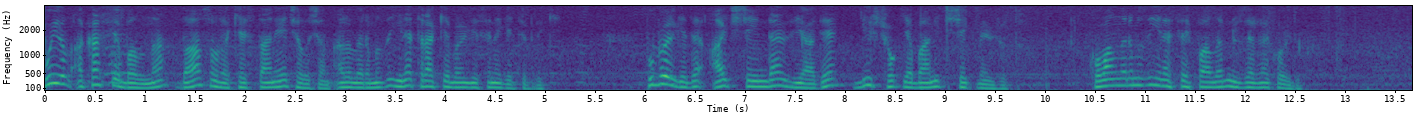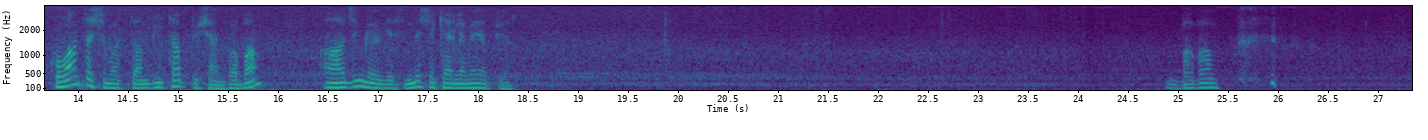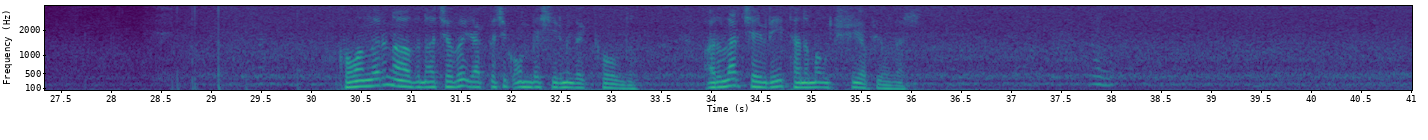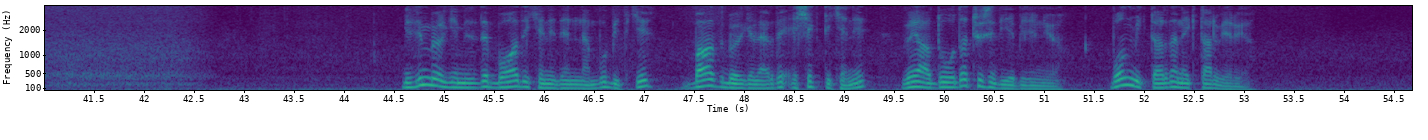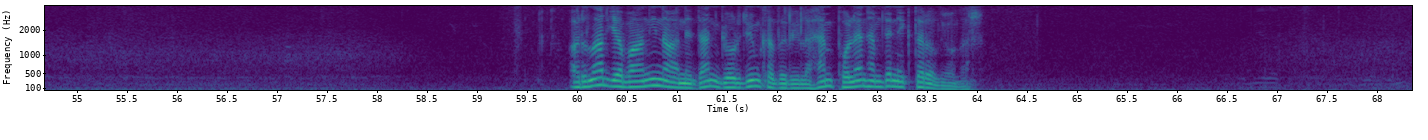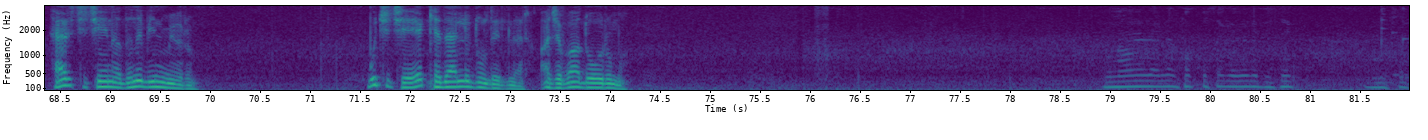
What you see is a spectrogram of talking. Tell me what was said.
Bu yıl akasya balına daha sonra kestaneye çalışan arılarımızı yine Trakya bölgesine getirdik. Bu bölgede ayçiçeğinden ziyade birçok yabani çiçek mevcut. Kovanlarımızı yine sehpaların üzerine koyduk. Kovan taşımaktan bitap düşen babam ağacın gölgesinde şekerleme yapıyor. Babam Kovanların ağzını açalı yaklaşık 15-20 dakika oldu. Arılar çevreyi tanıma uçuşu yapıyorlar. Bizim bölgemizde boğa dikeni denilen bu bitki bazı bölgelerde eşek dikeni veya doğuda tüsi diye biliniyor. Bol miktarda nektar veriyor. Arılar yabani naneden gördüğüm kadarıyla hem polen hem de nektar alıyorlar. Her çiçeğin adını bilmiyorum. Bu çiçeğe kederli dul dediler. Acaba doğru mu? Bu nanelerden toplasak eve getirsek buluşsak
